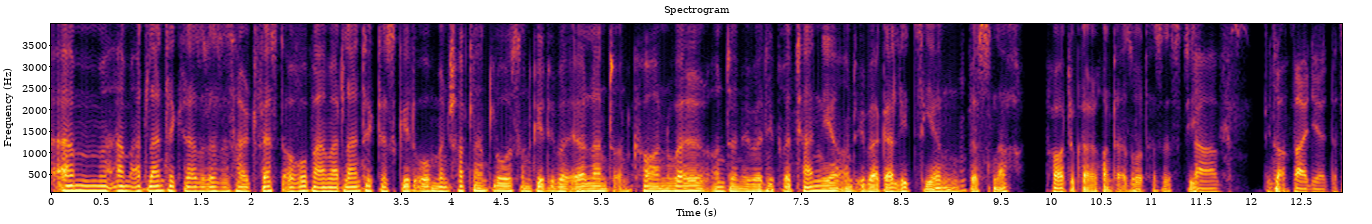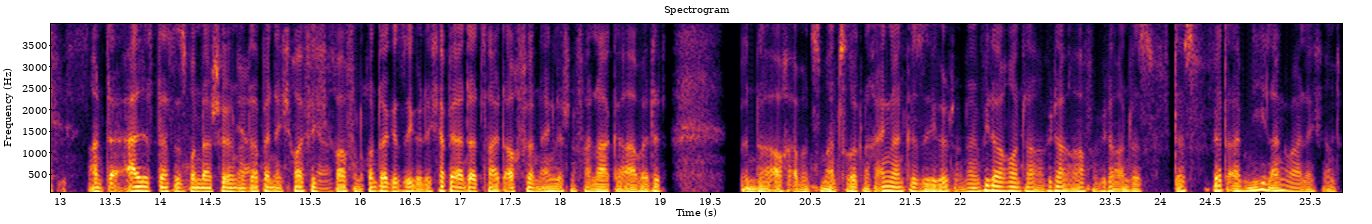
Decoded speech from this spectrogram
am, am Atlantik, also das ist halt Westeuropa am Atlantik, das geht oben in Schottland los und geht über Irland und Cornwall und dann über die Bretagne und über Galizien mhm. bis nach Portugal runter. So, das ist die. Da bin so. ich bei dir. Das ist und alles, das ist wunderschön ja. und da bin ich häufig ja. rauf und runter gesegelt. Ich habe ja in der Zeit auch für einen englischen Verlag gearbeitet bin da auch ab und zu mal zurück nach England gesegelt und dann wieder runter, wieder rauf und wieder und das, das wird einem nie langweilig und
